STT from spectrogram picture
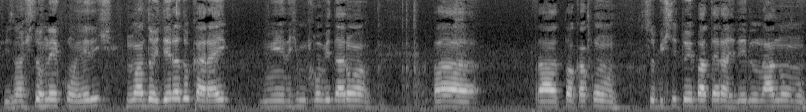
Fiz umas turnê com eles. Numa doideira do caralho. Eles me convidaram a, pra tocar com. Substituir bateras dele lá num,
